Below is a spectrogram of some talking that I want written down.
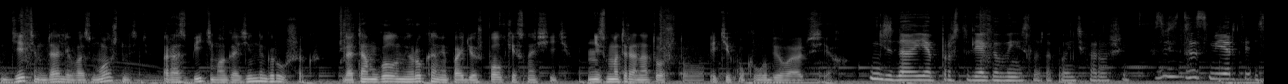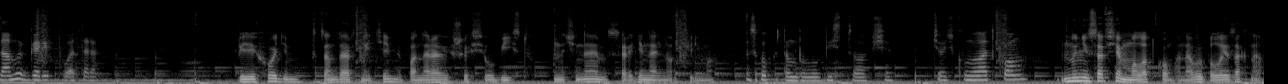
Детям дали возможность разбить магазин игрушек. Да там голыми руками пойдешь полки сносить, несмотря на то, что эти куклы убивают всех. Не знаю, я просто Лего вынесла какой-нибудь хороший. Звезду смерти. Замок Гарри Поттера. Переходим к стандартной теме понравившихся убийств. Начинаем с оригинального фильма. А сколько там было убийств вообще? Тетку молотком? Ну, не совсем молотком, она выпала из окна.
